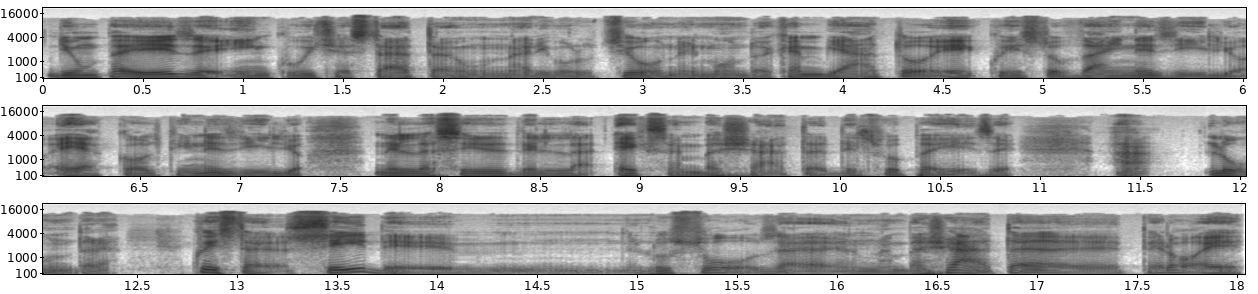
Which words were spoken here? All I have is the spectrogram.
di un paese in cui c'è stata una rivoluzione, il mondo è cambiato e questo va in esilio, è accolto in esilio nella sede della ex ambasciata del suo paese a Londra. Questa sede mh, lussuosa, è un'ambasciata, eh, però è,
